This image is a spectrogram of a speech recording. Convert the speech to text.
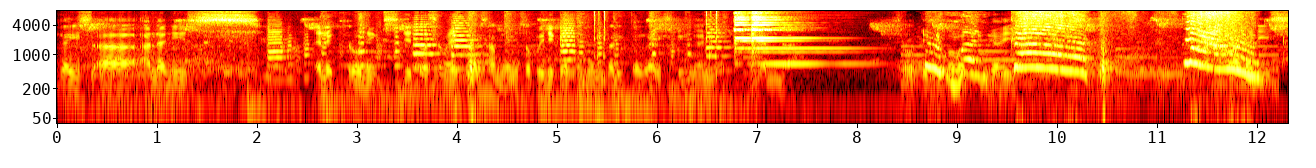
Guys, uh, Alanis Electronics dito sa may Mall. So, pwede kayo pumunta dito guys. Tingnan nyo. Ang ganda. So, thank you for watching guys. Alanis.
